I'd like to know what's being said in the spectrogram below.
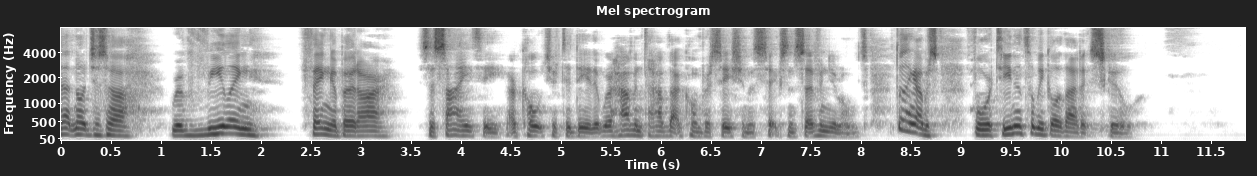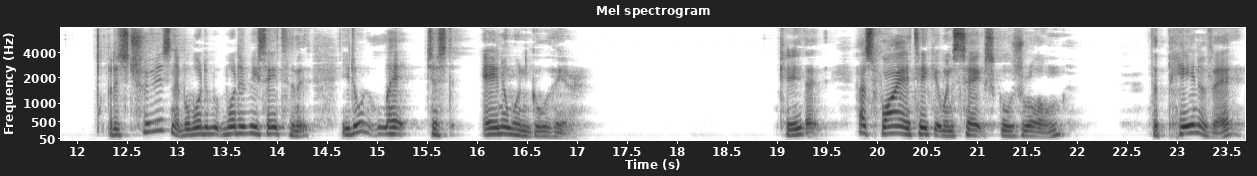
that not just a revealing thing about our society, our culture today, that we're having to have that conversation with six and seven year olds? I don't think I was 14 until we got that at school. But it's true, isn't it? But what did, what did we say to them? You don't let just anyone go there. Okay, that, that's why I take it when sex goes wrong, the pain of it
